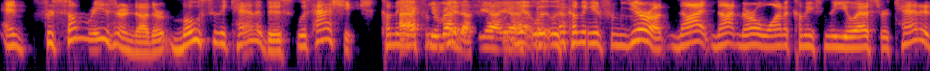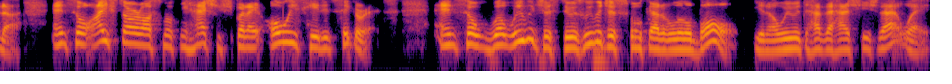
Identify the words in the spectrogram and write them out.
And for some reason or another, most of the cannabis was hashish coming I in actually from read Europe. that. Yeah, yeah. yeah, it was coming in from Europe, not not marijuana coming from the US or Canada. And so I started off smoking hashish, but I always hated cigarettes. And so what we would just do is we would just smoke out of a little bowl you know we would have the hashish that way.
